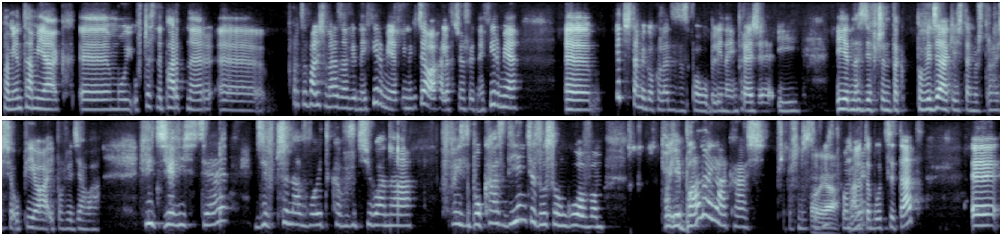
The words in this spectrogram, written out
pamiętam jak e, mój ówczesny partner, e, pracowaliśmy razem w jednej firmie, w innych działach, ale wciąż w jednej firmie. E, Jacyś tam jego koledzy z zespołu byli na imprezie i, i jedna z dziewczyn tak powiedziała, jakieś tam już trochę się upiła i powiedziała widzieliście? Dziewczyna Wojtka wrzuciła na Facebooka zdjęcie z łysą głową. Pojebana jakaś. Przepraszam za O ja. słownictwo, no ale to był cytat. E,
